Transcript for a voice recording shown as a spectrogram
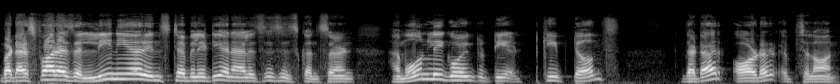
but as far as a linear instability analysis is concerned I am only going to keep terms that are order epsilon.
